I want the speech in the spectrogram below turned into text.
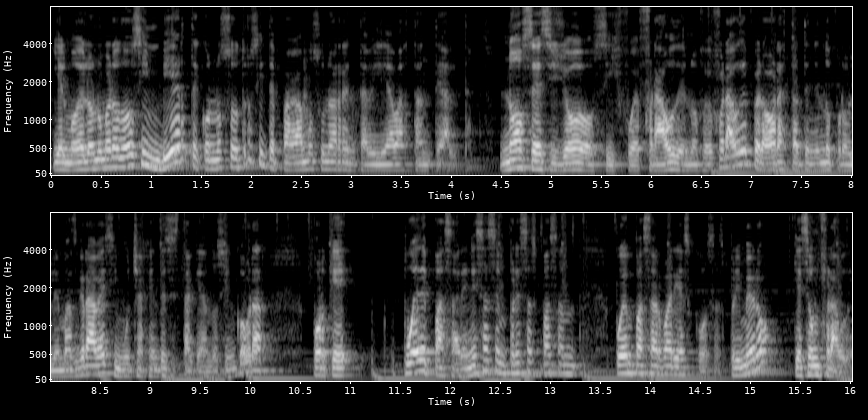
Y el modelo número dos, invierte con nosotros y te pagamos una rentabilidad bastante alta. No sé si yo, si fue fraude o no fue fraude, pero ahora está teniendo problemas graves y mucha gente se está quedando sin cobrar. Porque puede pasar, en esas empresas pasan, pueden pasar varias cosas. Primero, que sea un fraude.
